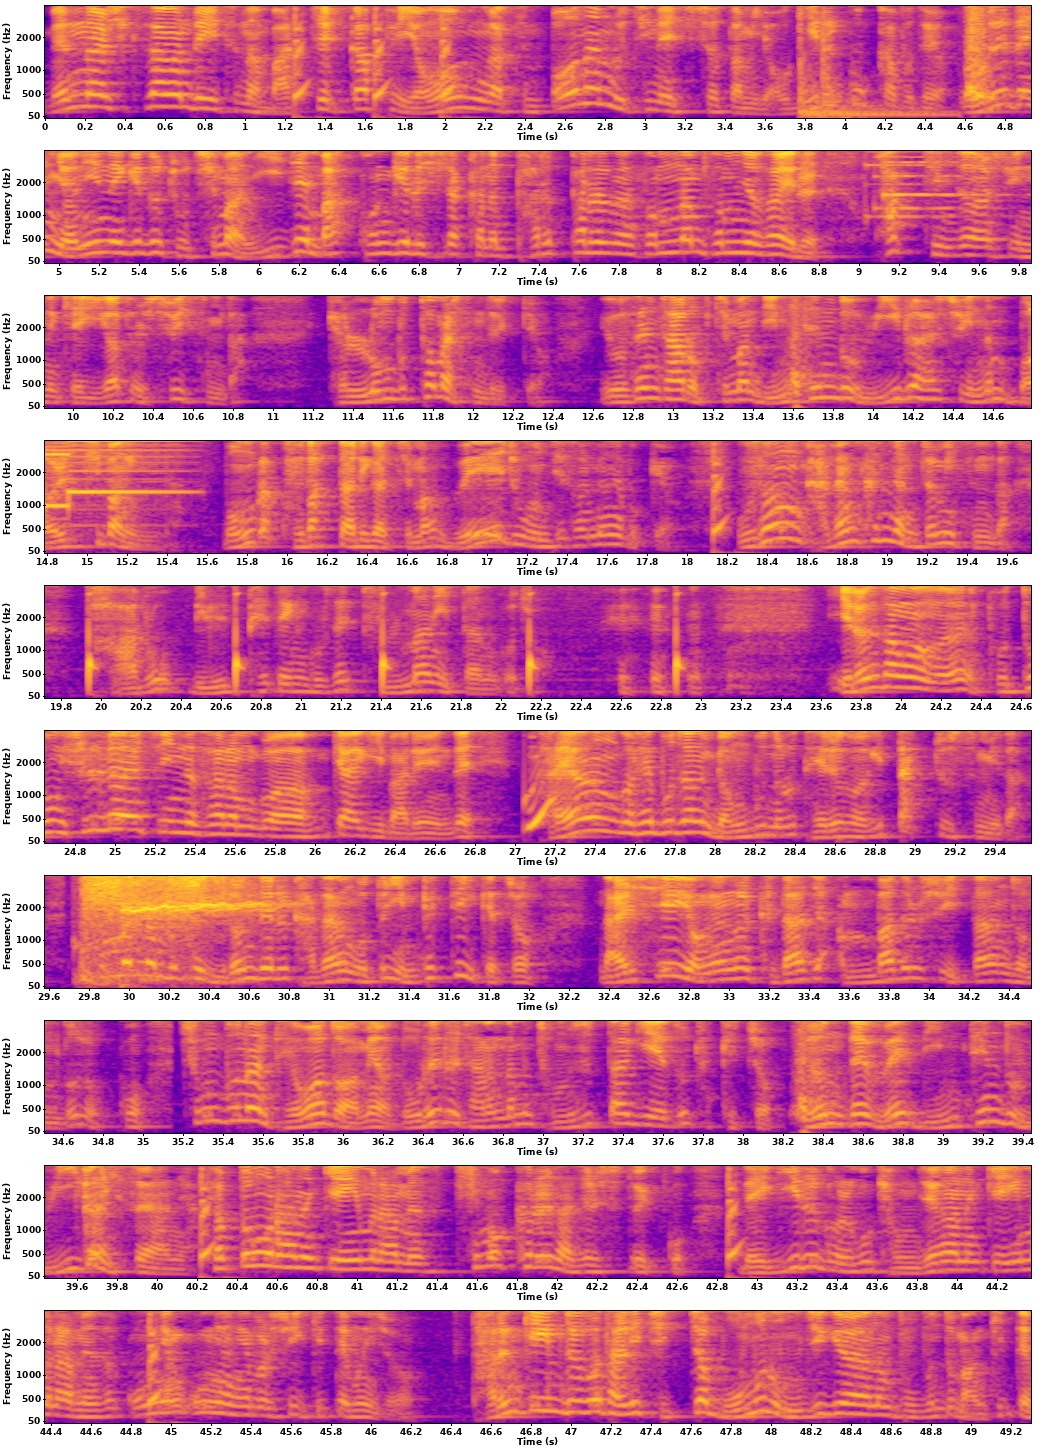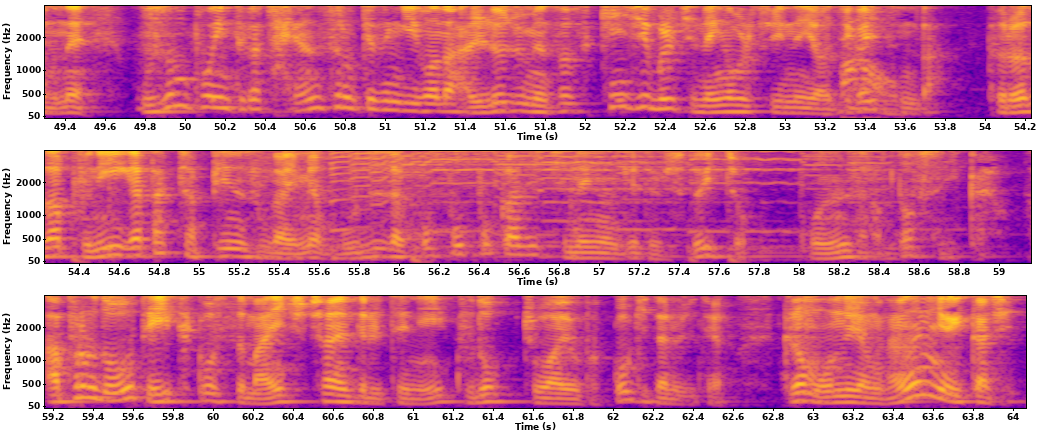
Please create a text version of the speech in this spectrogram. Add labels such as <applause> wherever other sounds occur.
맨날 식상한 데이트나 맛집, 카페, 영화관 같은 뻔한 루틴에 지쳤다면 여기를 꼭 가보세요. 오래된 연인에게도 좋지만 이제 막 관계를 시작하는 파릇파릇한 썸남 썸녀 사이를 확 진전할 수 있는 계기가 될 수 있습니다. 결론부터 말씀드릴게요. 요샌 잘 없지만 닌텐도 위를 할 수 있는 멀티방입니다. 뭔가 구닥다리 같지만 왜 좋은지 설명해 볼게요. 우선 가장 큰 장점이 있습니다. 바로 밀폐된 곳에 둘만 있다는 거죠. <laughs> 이런 상황은 보통 신뢰할 수 있는 사람과 함께하기 마련인데 다양한 걸 해보자는 명분으로 데려가기 딱 좋습니다. 첫 만남부터 이런 데를 가자는 것도 임팩트 있겠죠. 날씨의 영향을 그다지 안 받을 수 있다는 점도 좋고 충분한 대화도 하며 노래를 잘한다면 점수 따기에도 좋겠죠. 그런데 왜 닌텐도 위가 있어야 하냐? 협동을 하는 게임을 하면서 팀워크를 다질 수도 있고 내기를 걸고 경쟁하는 게임을 하면서 꽁냥꽁냥 해볼 수 있기 때문이죠. 다른 게임들과 달리 직접 몸을 움직여야 하는 부분도 많기 때문에 웃음 포인트가 자연스럽게 생기거나 알려주면서 스킨십을 진행해볼 수 있는 여지가 있습니다. 그러다 분위기가 딱 잡히는 순간이면 무드 잡고 뽀뽀까지 진행하게 될 수도 있죠. 보는 사람도 없으니까요. 앞으로도 데이트 코스 많이 추천해드릴 테니 구독, 좋아요 받고 기다려주세요. 그럼 오늘 영상은 여기까지.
